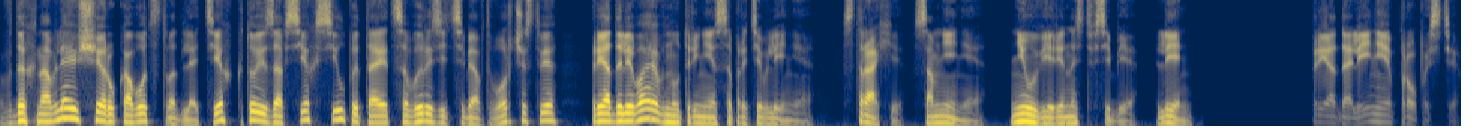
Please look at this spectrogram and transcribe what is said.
Вдохновляющее руководство для тех, кто изо всех сил пытается выразить себя в творчестве, преодолевая внутреннее сопротивление, страхи, сомнения, неуверенность в себе, лень. Преодоление пропасти.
